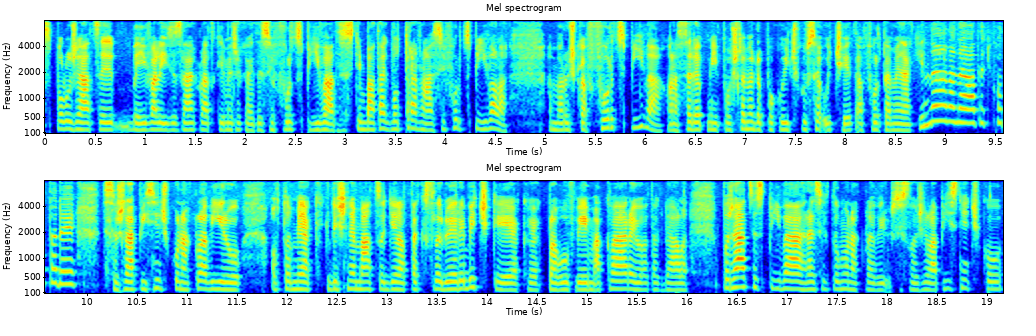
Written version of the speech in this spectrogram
Spolužáci bývalí ze základky mi říkají, ty si furt zpívá, ty jsi s tím byla tak otravná, jsi furt zpívala. A Maruška furt zpívá. Ona se do, my pošleme do pokojíčku se učit a furt tam je nějaký, ne, ne, ne, teďko tady. Složila písničku na klavíru o tom, jak když nemá co dělat, tak sleduje rybičky, jak, jak plavu v jejím akváriu a tak dále. Pořád se zpívá, hraje si k tomu na klavír, už si složila písničku.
